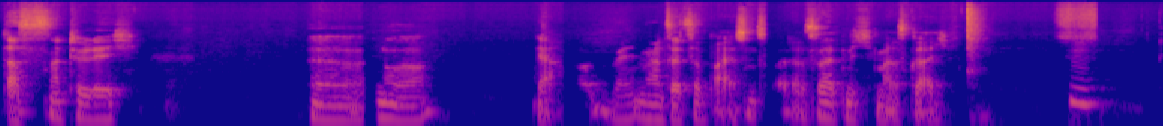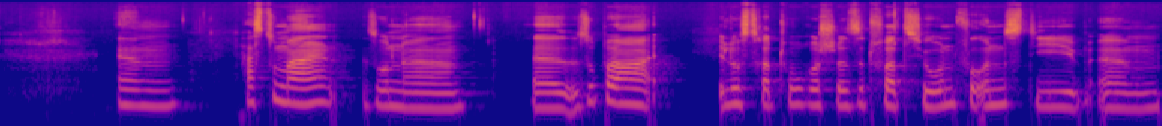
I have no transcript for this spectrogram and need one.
Das ist natürlich äh, nur, ja, wenn man jetzt dabei ist und so weiter. Das ist halt nicht immer das Gleiche. Hm. Ähm, Hast du mal so eine äh, super illustratorische Situation für uns, die ähm,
